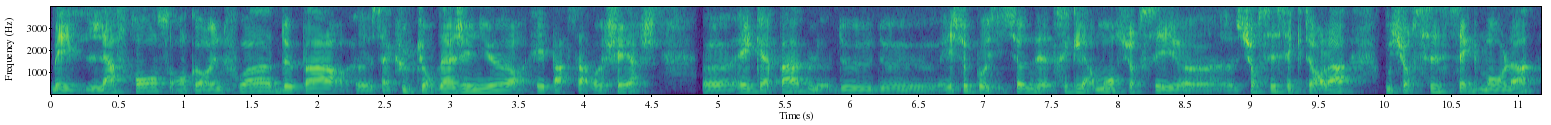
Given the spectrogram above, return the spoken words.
Mais la France, encore une fois, de par euh, sa culture d'ingénieur et par sa recherche, euh, est capable de, de, et se positionne très clairement sur ces, euh, sur ces secteurs-là ou sur ces segments-là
